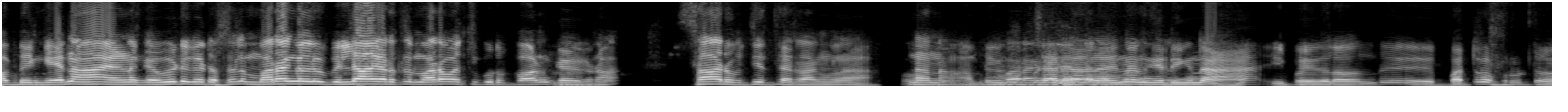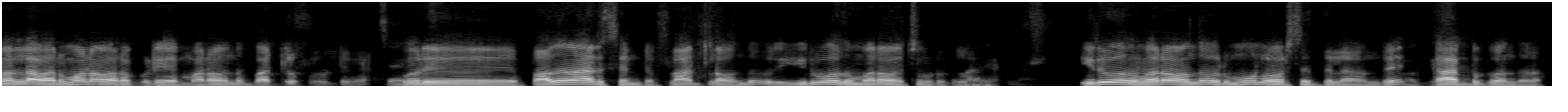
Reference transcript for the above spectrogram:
அப்படிங்க ஏன்னா எனக்கு வீடு கட்ட சொல்ல மரங்கள் இல்லாத இடத்துல மரம் வச்சு கொடுப்பான்னு கேட்கணும் சார் வச்சு தர்றாங்களா அப்படி என்னென்ன? கேட்டிங்கன்னா இப்போ இதுல வந்து பட்டர் ஃப்ரூட் நல்ல வருமானம் வரக்கூடிய மரம் வந்து பட்டர் ஃப்ரூட்டுங்க. ஒரு பதினாறு சென்ட் ஃபிளாட்ல வந்து ஒரு இருபது மரம் வச்சு கொடுக்கலாங்க இருபது மரம் வந்து ஒரு மூணு வருஷத்துல வந்து. காப்புக்கு வந்துடும்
